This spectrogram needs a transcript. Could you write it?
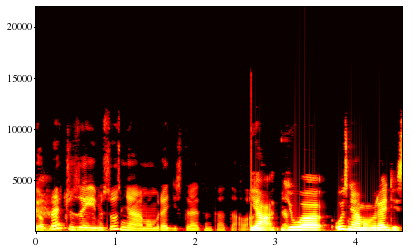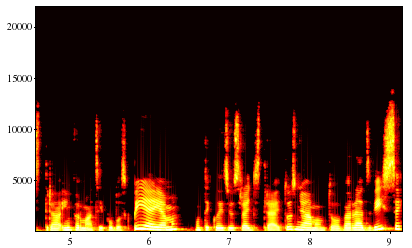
Jo preču zīmes uzņēmumu reģistrēt un tā tālāk. Jā, jā. jo uzņēmumu reģistrā informācija publiski pieejama, un tiklīdz jūs reģistrējat uzņēmumu, to var redzēt visi.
